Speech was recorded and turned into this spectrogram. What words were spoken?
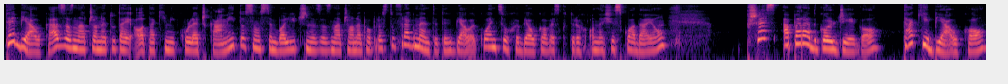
te białka, zaznaczone tutaj o takimi kuleczkami, to są symboliczne, zaznaczone po prostu fragmenty tych białek, łańcuchy białkowe, z których one się składają. Przez aparat Golgiego takie białko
